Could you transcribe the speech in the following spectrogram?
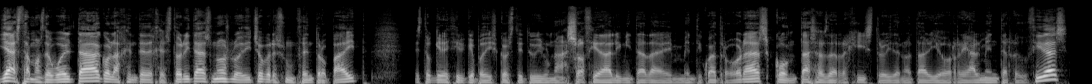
ya estamos de vuelta con la gente de Gestoritas. No os lo he dicho, pero es un centro PAIT. Esto quiere decir que podéis constituir una sociedad limitada en 24 horas, con tasas de registro y de notario realmente reducidas.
